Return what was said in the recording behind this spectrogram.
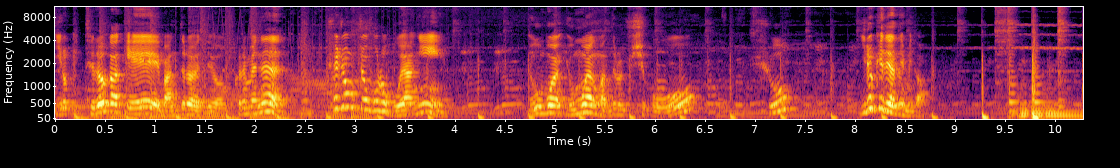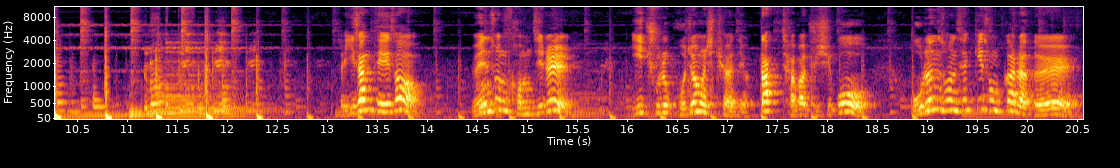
이렇게 들어가게 만들어야 돼요. 그러면은 최종적으로 모양이 요 모양 요 모양 만들어 주시고 슉 이렇게 돼야 됩니다. 자, 이 상태에서 왼손 검지를 이 줄을 고정을 시켜야 돼요. 딱 잡아주시고 오른손 새끼 손가락을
